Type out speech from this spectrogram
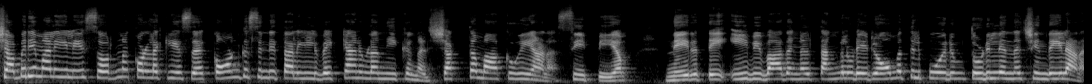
ശബരിമലയിലെ സ്വർണക്കൊള്ളക്കേസ് കോൺഗ്രസിന്റെ തലയിൽ വെക്കാനുള്ള നീക്കങ്ങൾ ശക്തമാക്കുകയാണ് സി പി എം. നേരത്തെ ഈ വിവാദങ്ങൾ തങ്ങളുടെ രോമത്തിൽ പോലും തൊടില്ലെന്ന ചിന്തയിലാണ്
